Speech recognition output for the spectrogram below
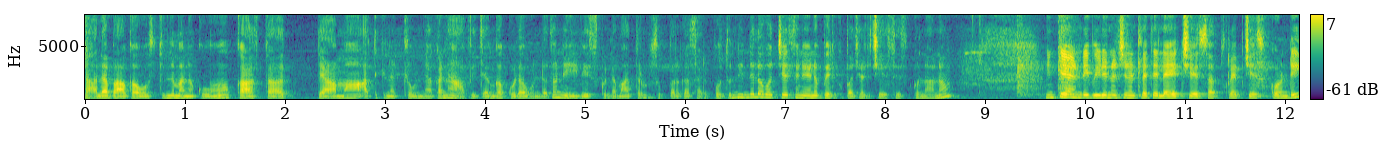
చాలా బాగా వస్తుంది. మనకు కాస్త తేమ అతికినట్లు ఉన్నా కానీ ఆ విధంగా కూడా ఉండదు. నెయ్యి వేసుకుంటే మాత్రం సూపర్గా సరిపోతుంది. ఇందులో వచ్చేసి నేను పెరుగు పచ్చడి చేసేసుకున్నాను. ఇంతే అండి. వీడియో నచ్చినట్లయితే లైక్ చేసి సబ్స్క్రైబ్ చేసుకోండి.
